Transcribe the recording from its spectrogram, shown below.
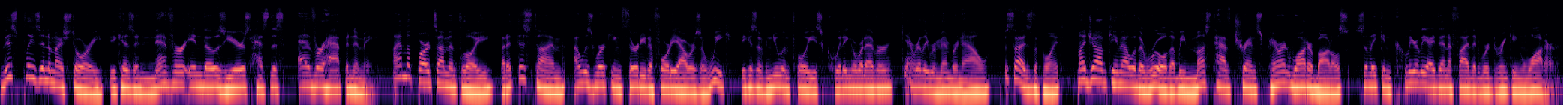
This plays into my story because never in those years has this ever happened to me. I'm a part time employee, but at this time, I was working 30 to 40 hours a week because of new employees quitting or whatever. Can't really remember now. Besides the point, my job came out with a rule that we must have transparent water bottles so they can clearly identify that we're drinking water.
